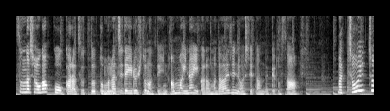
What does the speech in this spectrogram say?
そんな小学校からずっと友達でいる人なんてい、あんまいないから、まあ、大事にはしてたんだけどさ、まあ、ちょいちょ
